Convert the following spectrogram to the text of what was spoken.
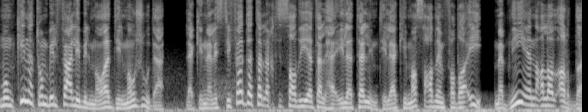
ممكنة بالفعل بالمواد الموجودة. لكن الاستفادة الاقتصادية الهائلة لامتلاك مصعد فضائي مبني على الأرض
